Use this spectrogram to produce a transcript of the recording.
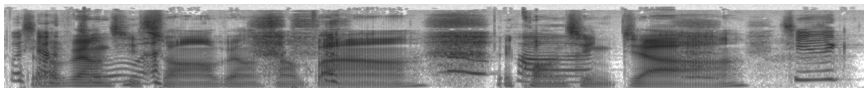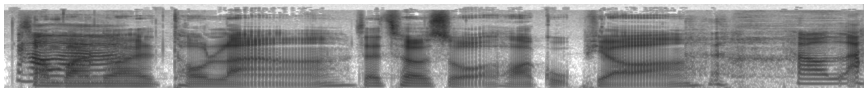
不想不想起。床啊，不想上班啊，就好啦狂请假啊，其实上班都啦在偷懒啊，在厕所花股票啊，好啦，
